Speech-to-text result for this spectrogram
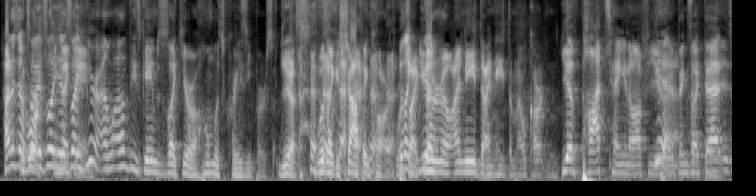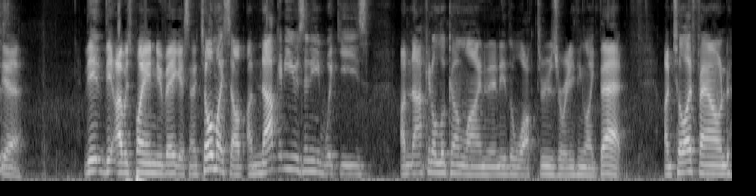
How does that it's work? like, it's like, in it's like game? you're a lot of these games. It's like you're a homeless crazy person yes. with like a shopping cart. With like, like, you no, have- no, no, I need I need the milk carton. You have pots hanging off you Yeah. and things like that. It's just- yeah. The, the, I was playing New Vegas and I told myself I'm not going to use any wikis. I'm not going to look online at any of the walkthroughs or anything like that until I found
